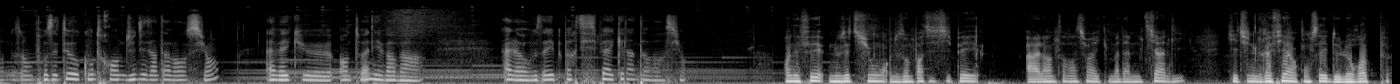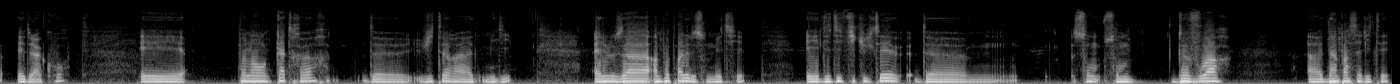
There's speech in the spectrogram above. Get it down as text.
Nous allons procéder au compte rendu des interventions avec euh, Antoine et Barbara. Alors, vous avez participé à quelle intervention? En effet, nous étions, nous avons participé à l'intervention avec Madame Tierly, qui est une greffière au Conseil de l'Europe et de la Cour. Et pendant 4 heures, de 8h à midi, elle nous a un peu parlé de son métier et des difficultés de son, son devoir euh, d'impartialité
